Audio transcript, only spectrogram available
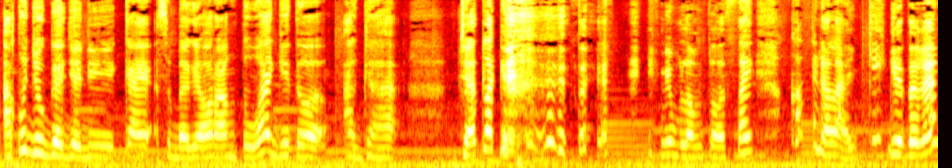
aku juga jadi kayak sebagai orang tua gitu agak jet lag ya, ini belum selesai kok ada lagi gitu kan?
